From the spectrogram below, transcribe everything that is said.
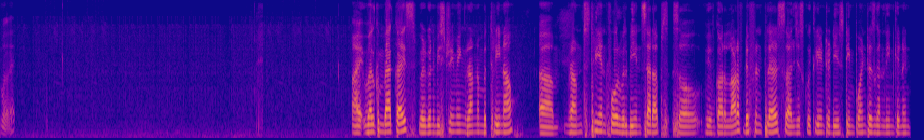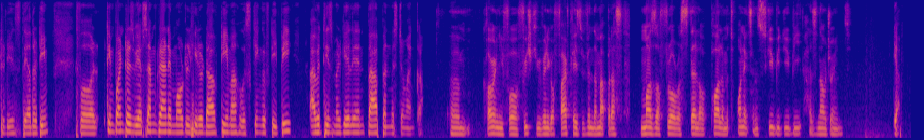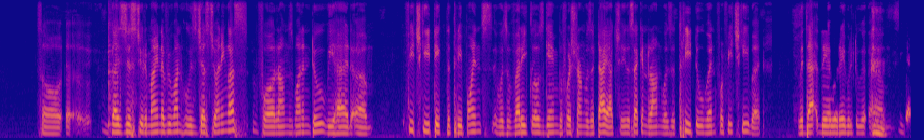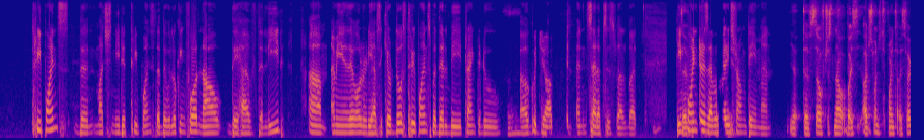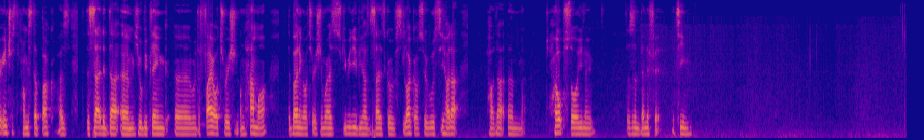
But Alright, welcome back, guys. We're going to be streaming round number three now. Um, rounds three and four will be in setups, so we've got a lot of different players. So I'll just quickly introduce team pointers. Gunlean can introduce the other team. For team pointers, we have Sam Grand, Immortal Hero Dav, Tima, who is King of TP, Avitis, Mergelian, Pap, and Mr. Wanka. Um, currently for Fuchiki, we've only got five players within the map, but that's Muzza, Flora, Stella, Parliament, Onyx, and Scooby Dooby has now joined. Yeah. So, uh, guys, just to remind everyone who is just joining us for rounds one and two, we had um, Feechki take the three points. It was a very close game. The first round was a tie, actually. The second round was a 3 2 win for Feechki, but with that, they were able to um, get three points, the much needed three points that they were looking for. Now they have the lead. Um, I mean, they already have secured those three points, but they'll be trying to do a good job and setups as well. But team They've- pointers have a very strong team, man. Yeah, they've self just now, but I just wanted to point out it's very interesting how Mr. Buck has decided that um, he'll be playing uh, with the fire alteration on Hammer, the burning alteration, whereas Scooby Dooby has decided to go with Slugger. So we'll see how that how that um, helps or you know doesn't benefit the team.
